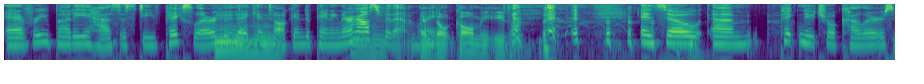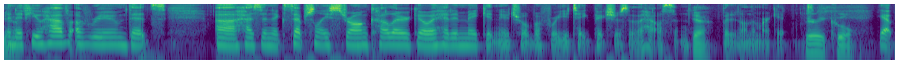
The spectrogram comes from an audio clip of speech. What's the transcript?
everybody has a Steve Pixler who they can talk into painting their house for them, right? And don't call me either. and so um, pick neutral colors. And if you have a room that's uh, has an exceptionally strong color, go ahead and make it neutral before you take pictures of the house and Yeah. put it on the market. Very cool. Yep.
